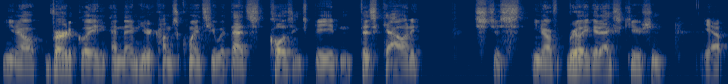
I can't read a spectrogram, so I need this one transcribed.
you know, vertically, and then here comes Quincy with that closing speed and physicality. It's just you know really good execution. Yep.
